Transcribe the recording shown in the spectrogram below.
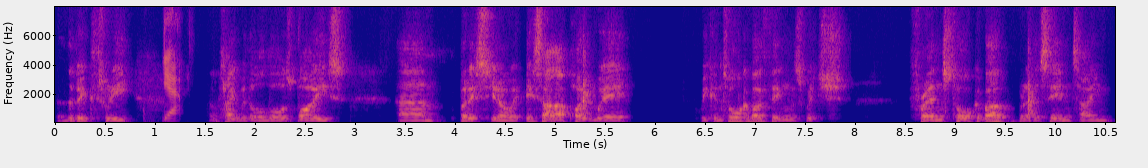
The big three. Yeah. I'm tight with all those boys. Um, but it's you know it's at that point where we can talk about things which friends talk about, but at the same time,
